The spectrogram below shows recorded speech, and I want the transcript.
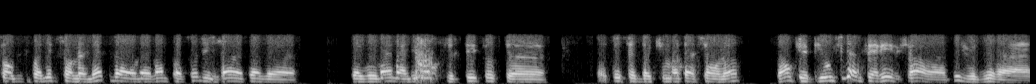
sont disponibles sur le net. Là, on n'invente pas ça. Les gens peuvent, euh, peuvent même aller consulter toute, euh, toute cette documentation-là. Donc, et puis aussi, ça me fait rire, Richard. Euh, tu sais, je veux dire, euh,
